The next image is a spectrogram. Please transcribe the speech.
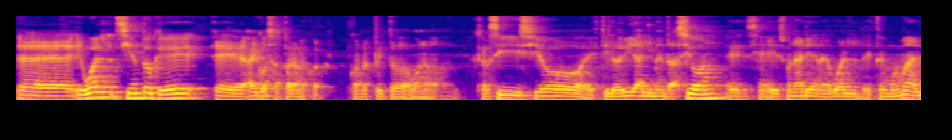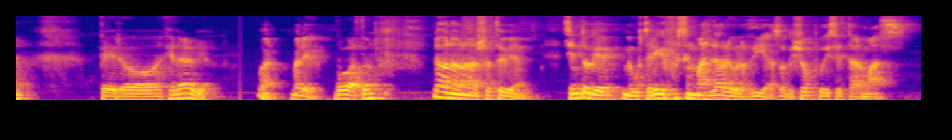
Eh, igual siento que hay cosas para mejorar con respecto a, bueno, ejercicio, estilo de vida, alimentación. Es, es un área en la cual estoy muy mal, pero en general bien. Bueno, vale. ¿Vos, Gastón? No, no, no, yo estoy bien. Siento que me gustaría que fuesen más largos los días o que yo pudiese estar más,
